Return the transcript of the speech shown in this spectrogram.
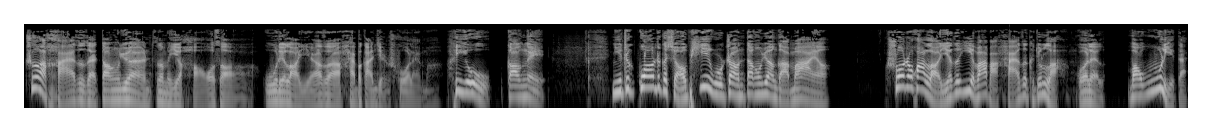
这孩子在当院这么一嚎啕，屋里老爷子还不赶紧出来吗？嘿呦，刚哎，你这光着个小屁股上当院干嘛呀？说着话，老爷子一把把孩子可就揽过来了，往屋里带。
